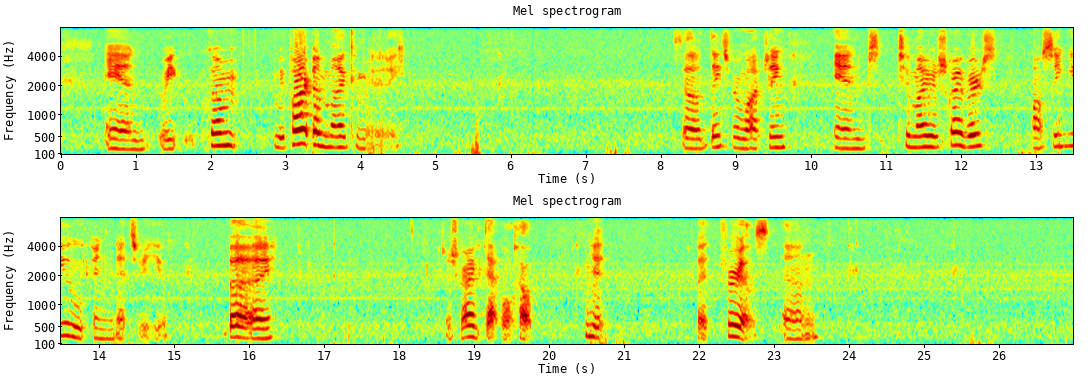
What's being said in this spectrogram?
and become be part of my community. So thanks for watching and to my subscribers, I'll see you in the next video. Bye. Subscribe, that will help. but for reals, um,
